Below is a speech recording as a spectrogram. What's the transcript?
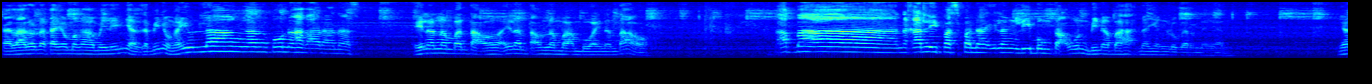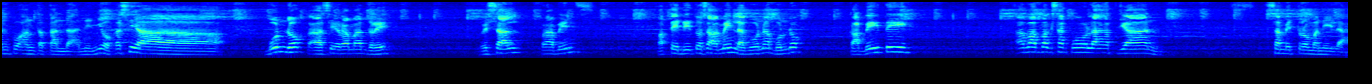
Kaya lalo na kayo mga millennial, sabi nyo, ngayon lang ako nakakaranas. Ilan lang ba ang tao, ilang taon lang ba ang buhay ng tao? Aba, nakalipas pa na ilang libong taon, binabaha na yung lugar na yan. Yan po ang tatandaan ninyo. Kasi ah, bundok, ah, Sierra Madre, Rizal Province, pati dito sa amin, Laguna, bundok, Cavite, aba bagsak po lahat dyan sa Metro Manila.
